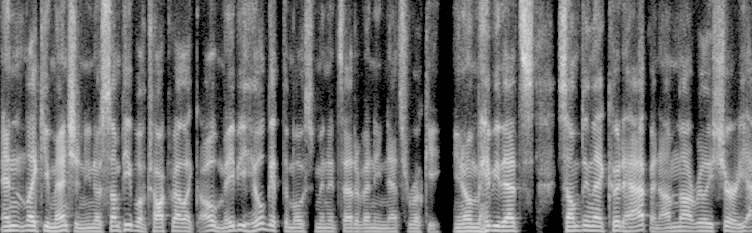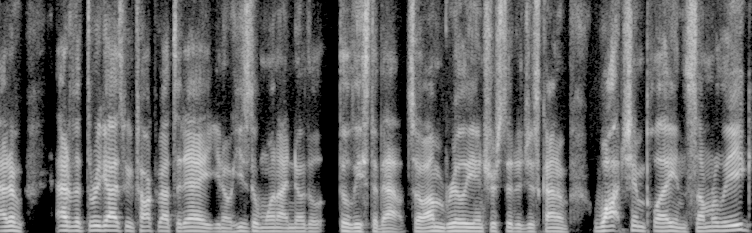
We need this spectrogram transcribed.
And like you mentioned, you know, some people have talked about like, oh, maybe he'll get the most minutes out of any Nets rookie. You know, maybe that's something that could happen. I'm not really sure. Out of out of the three guys we've talked about today, you know, he's the one I know the, the least about. So I'm really interested to just kind of watch him play in summer league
